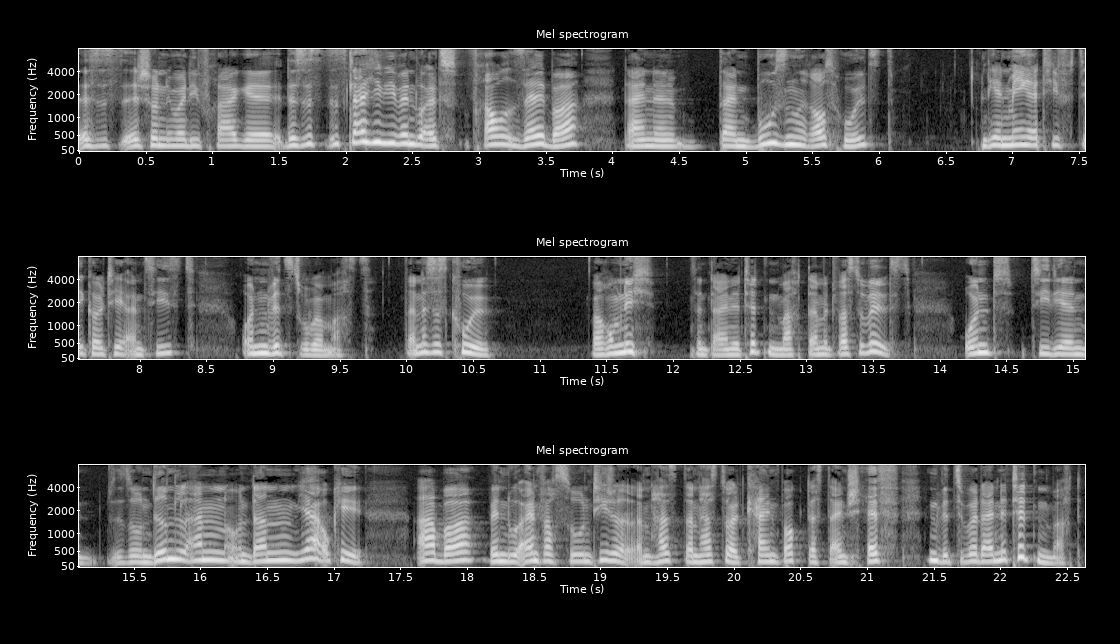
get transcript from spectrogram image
das ist schon immer die Frage, das ist das gleiche wie wenn du als Frau selber deine, deinen Busen rausholst dir ein negatives Dekolleté anziehst und einen Witz drüber machst. Dann ist es cool. Warum nicht? Sind deine Titten, mach damit, was du willst. Und zieh dir so ein Dirndl an und dann, ja, okay. Aber wenn du einfach so ein T-Shirt anhast, dann hast du halt keinen Bock, dass dein Chef einen Witz über deine Titten macht.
